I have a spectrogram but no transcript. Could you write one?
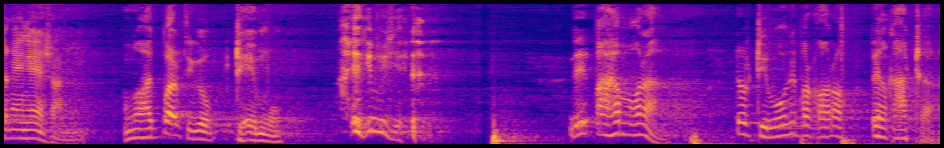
cengengesan. Allah Akbar tinggal demo ini paham orang terus demo ini perkara pilkada.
